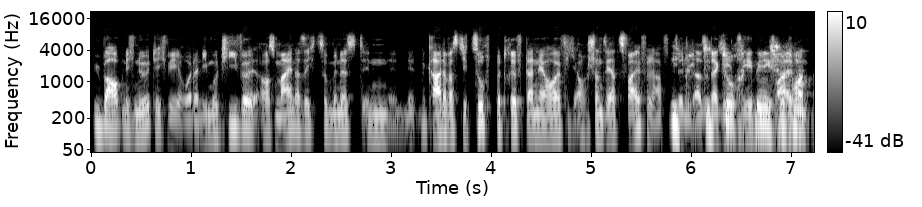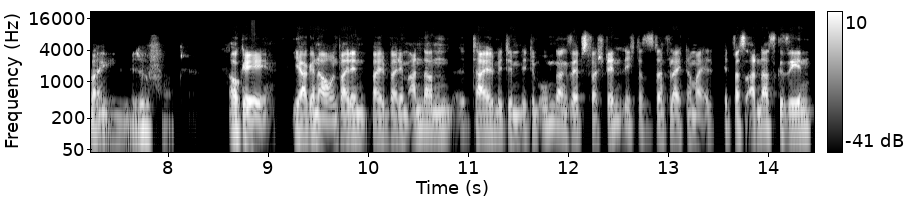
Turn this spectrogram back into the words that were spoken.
überhaupt nicht nötig wäre oder die Motive aus meiner Sicht zumindest, in, in, gerade was die Zucht betrifft, dann ja häufig auch schon sehr zweifelhaft sind. Also die da geht es eben bin ich sofort bei Ihnen, sofort. Okay, Ja, genau. Und bei, den, bei, bei dem anderen äh, Teil mit dem, mit dem Umgang selbstverständlich, das ist dann vielleicht nochmal etwas anders gesehen.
